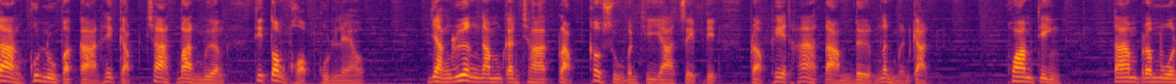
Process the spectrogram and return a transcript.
สร้างคุณูปการให้กับชาติบ้านเมืองที่ต้องขอบคุณแล้ว อย่างเรื่องนำกัญชากลับเข้าสู่บัญชียาเสพติดประเภท 5 ตามเดิมนั่นเหมือนกัน ความจริงตามประมวล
